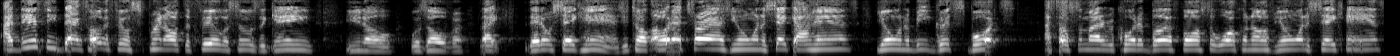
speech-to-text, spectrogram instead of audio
I did see Dax Hollifield sprint off the field as soon as the game, you know, was over. Like, they don't shake hands. You talk oh, all that trash, you don't want to shake our hands. You don't want to be good sports. I saw somebody recorded Bud Foster walking off. You don't want to shake hands.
